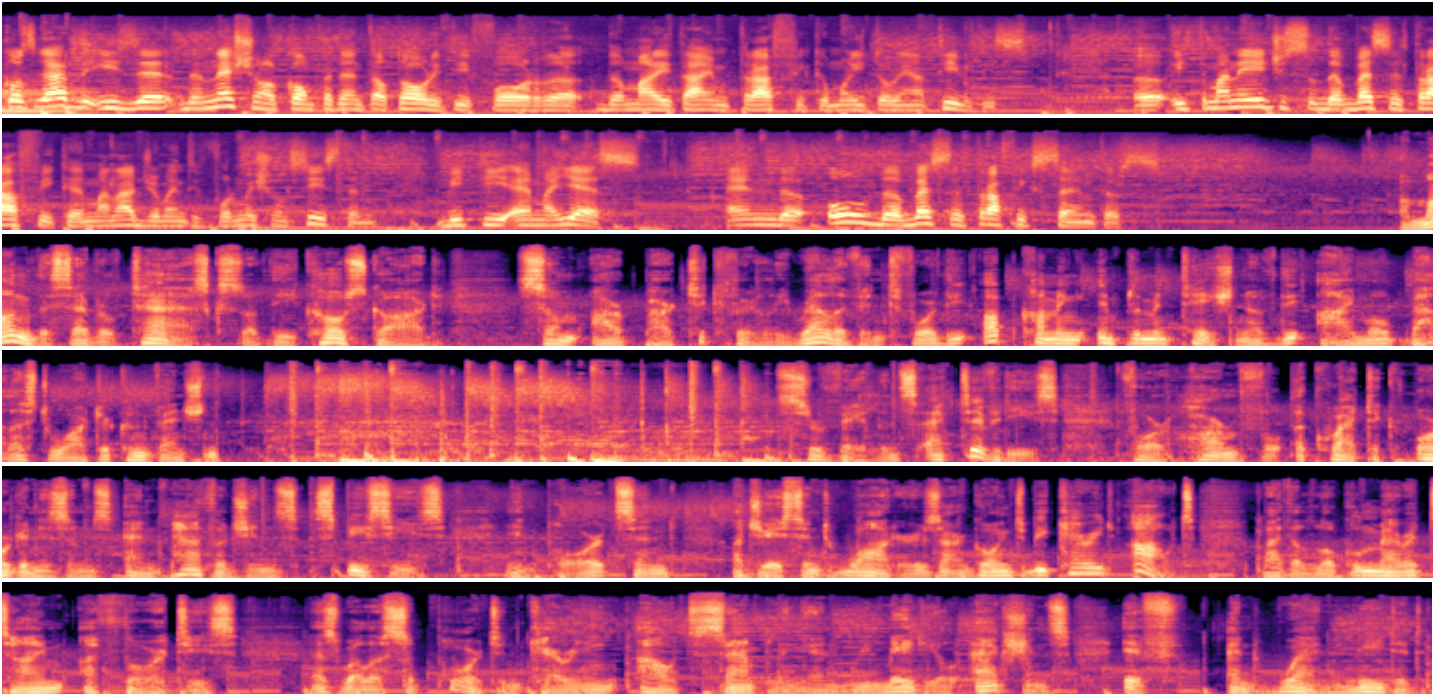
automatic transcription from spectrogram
Coast Guard is uh, the national competent authority for uh, the maritime traffic monitoring activities. Uh, it manages the Vessel Traffic and Management Information System, VTMIS, and uh, all the vessel traffic centers. Among the several tasks of the Coast Guard, some are particularly relevant for the upcoming implementation of the IMO Ballast Water Convention surveillance activities for harmful aquatic organisms and pathogens species in ports and adjacent waters are going to be carried out by the local maritime authorities, as well as support in carrying out sampling and remedial actions if and when needed.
